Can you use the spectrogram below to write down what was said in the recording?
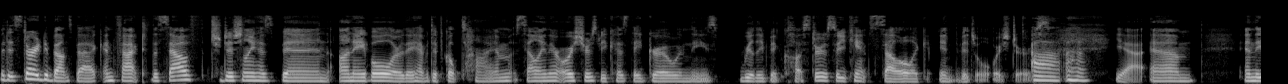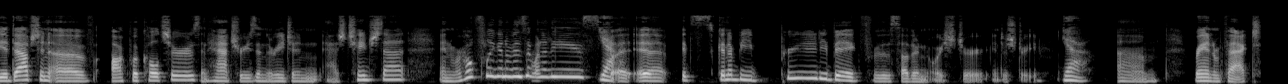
but it started to bounce back. In fact, the South traditionally has been unable or they have a difficult time selling their oysters because they grow in these really big clusters, so you can't sell like individual oysters. Uh, uh-huh. Yeah. Um, and the adoption of aquacultures and hatcheries in the region has changed that. And we're hopefully going to visit one of these. Yeah. But uh, it's going to be pretty big for the southern oyster industry. Yeah. Um, random fact.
